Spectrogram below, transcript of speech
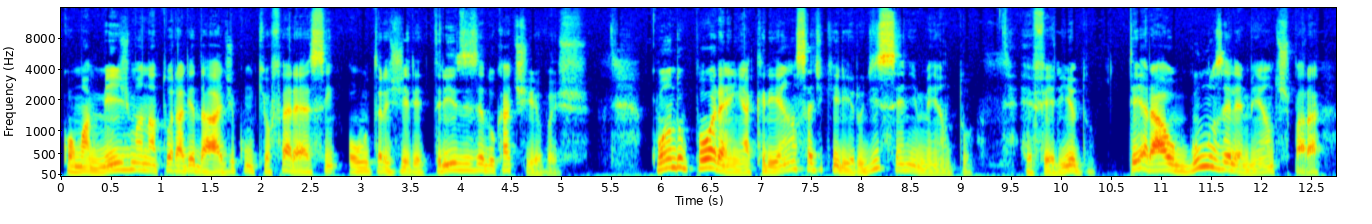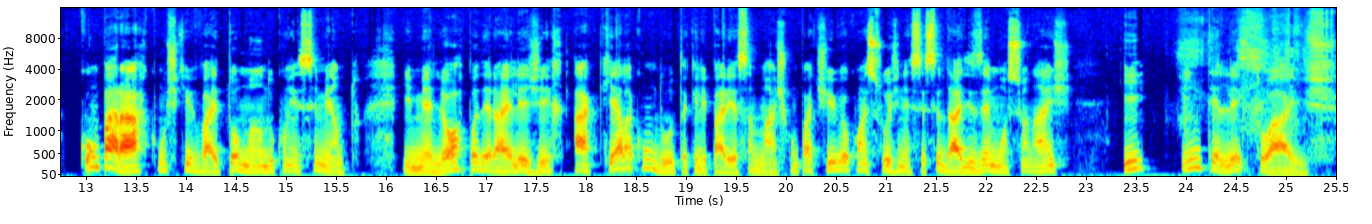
com a mesma naturalidade com que oferecem outras diretrizes educativas. Quando, porém, a criança adquirir o discernimento referido, terá alguns elementos para comparar com os que vai tomando conhecimento e melhor poderá eleger aquela conduta que lhe pareça mais compatível com as suas necessidades emocionais e intelectuais.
